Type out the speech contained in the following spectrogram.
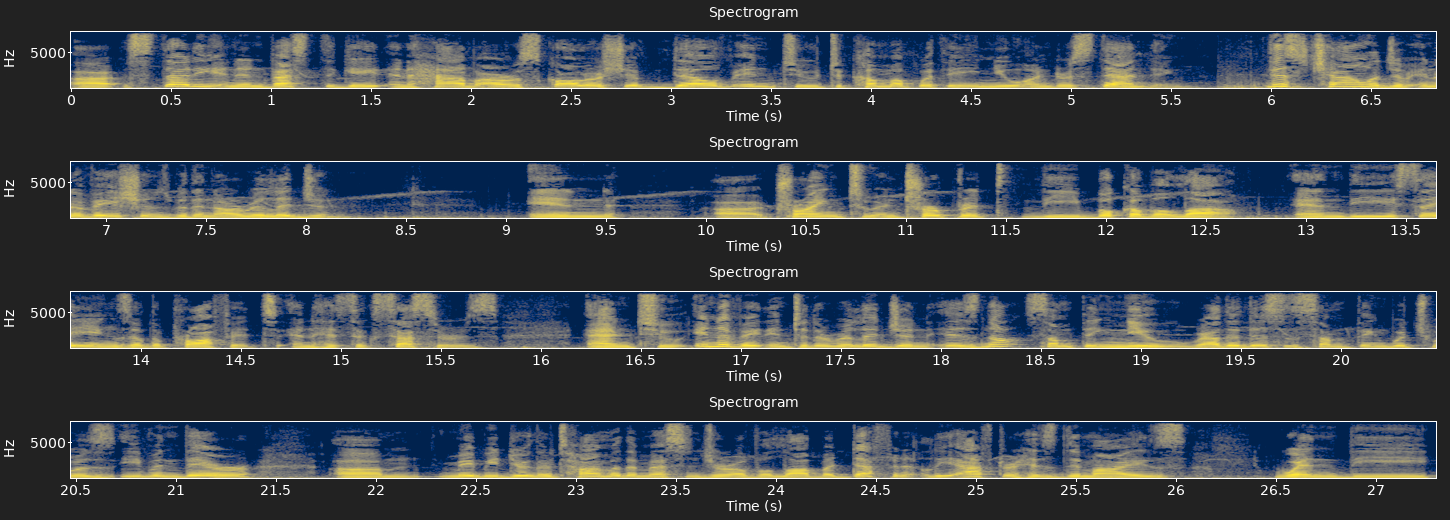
uh, study and investigate and have our scholarship delve into to come up with a new understanding. This challenge of innovations within our religion in uh, trying to interpret the Book of Allah and the sayings of the Prophet and his successors and to innovate into the religion is not something new. Rather, this is something which was even there um, maybe during the time of the Messenger of Allah, but definitely after his demise, when the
